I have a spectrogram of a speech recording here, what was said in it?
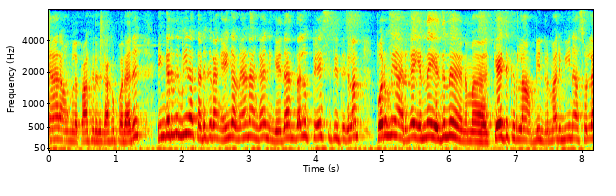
நேரம் அவங்கள பார்க்கறதுக்காக போகிறாரு இங்கேருந்து மீனா தடுக்கிறாங்க. எங்கே வேணாங்க. நீங்கள் எதாக இருந்தாலும் பேசிட்டு இருக்கலாம் பொறுமையாக இருங்க. என்ன எதுன்னு நம்ம கேட்டுக்கலாம் அப்படின்ற மாதிரி மீனா சொல்ல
